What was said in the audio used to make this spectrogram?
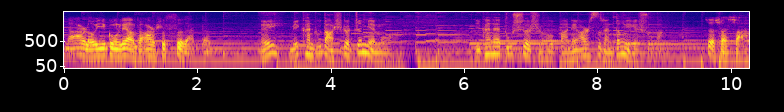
那二楼一共亮着二十四盏灯。哎，没看出大师的真面目啊！你刚才读诗的时候，把那二十四盏灯也给数了？这算啥？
